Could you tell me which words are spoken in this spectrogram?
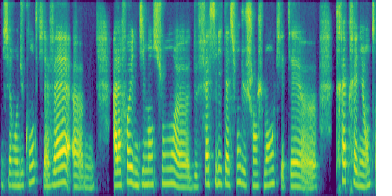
on s'est rendu compte qu'il y avait euh, à la fois une dimension euh, de facilitation du changement qui était euh, très prégnante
